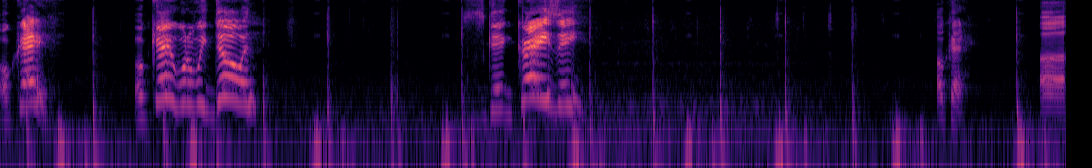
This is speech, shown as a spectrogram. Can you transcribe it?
okay. Okay, what are we doing? This is getting crazy. Okay. Uh,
